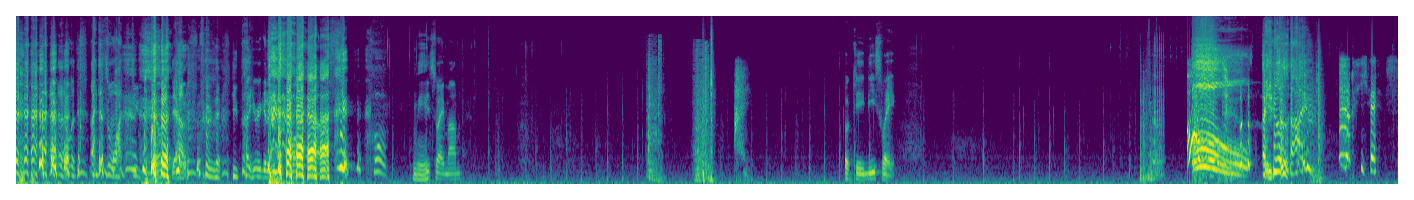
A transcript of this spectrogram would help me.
I just watched you jump down from there. You thought you were gonna be down. Oh, Me. This way, mom. Okay, this way. Oh! Are you alive? yes.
